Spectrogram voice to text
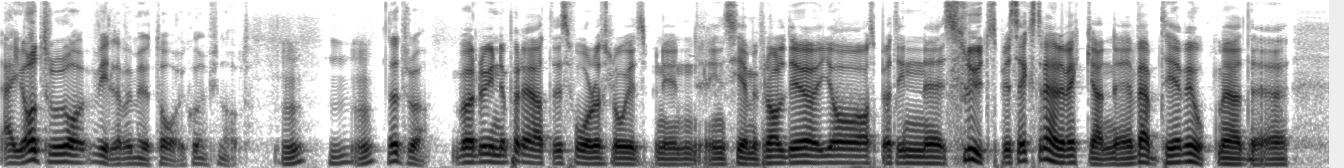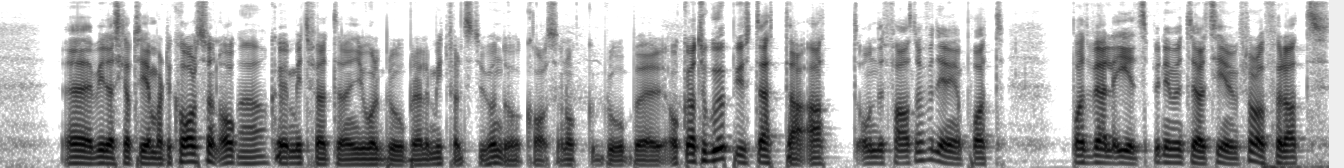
nej, jag tror Villa vill möta AIK i en final. Mm. Mm, Det tror jag. Var du inne på det att det är svårt att slå Edsbyn i en, i en semifinal? Det, jag har spelat in eh, slutspelsextra här i veckan, eh, webb-tv ihop med eh, Villas kapten Martin Karlsson och Ja. eh, mittfältaren Joel Broberg, eller mittfältsduon då, Karlsson och Broberg. Och jag tog upp just detta att om det fanns några funderingar på att på att välja Edsbyn eventuellt semifinal för att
